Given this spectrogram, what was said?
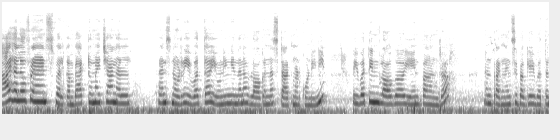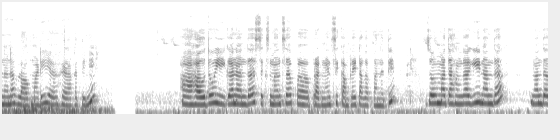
Hi hello friends welcome back to my channel friends ನೋಡಿರಿ, ಇವತ್ತು ಈವ್ನಿಂಗಿಂದ ನಾನು ವ್ಲಾಗನ್ನು ಸ್ಟಾರ್ಟ್ ಮಾಡ್ಕೊಂಡೀನಿ. ಇವತ್ತಿನ ವ್ಲಾಗ್ ಏನಪ್ಪ ಅಂದ್ರೆ ನನ್ನ ಪ್ರೆಗ್ನೆನ್ಸಿ ಬಗ್ಗೆ ಇವತ್ತು ನಾನು ವ್ಲಾಗ್ ಮಾಡಿ ಹೇಳಕತ್ತೀನಿ. ಹೌದು, ಈಗ ನಂದು ಸಿಕ್ಸ್ ಮಂತ್ಸ್ ಪ ಪ್ರೆಗ್ನೆನ್ಸಿ ಕಂಪ್ಲೀಟ್ ಆಗಕ್ಕೆ ಬಂದೈತಿ. ಸೊ ಮತ್ತು ಹಾಗಾಗಿ ನಂದು ನಂದು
